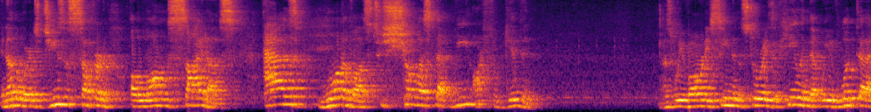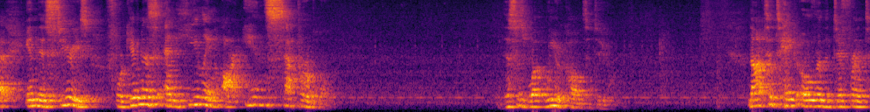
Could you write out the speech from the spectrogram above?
In other words, Jesus suffered alongside us as one of us to show us that we are forgiven. As we have already seen in the stories of healing that we have looked at in this series, forgiveness and healing are inseparable. This is what we are called to do. Not to take over the different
